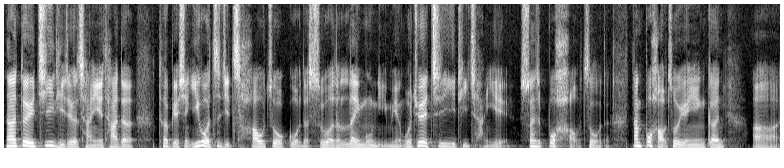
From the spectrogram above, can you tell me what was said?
那对于记忆体这个产业，它的特别性，以我自己操作过的所有的类目里面，我觉得记忆体产业算是不好做的。但不好做原因跟呃。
